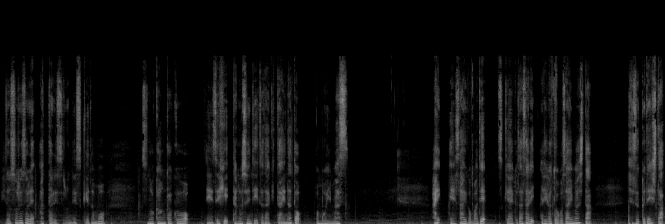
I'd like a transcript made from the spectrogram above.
人それぞれあったりするんですけれどもその感覚を、えー、ぜひ楽しんでいただきたいなと思います。はい、えー、最後までお付き合いくださりありがとうございました。しずくでした。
